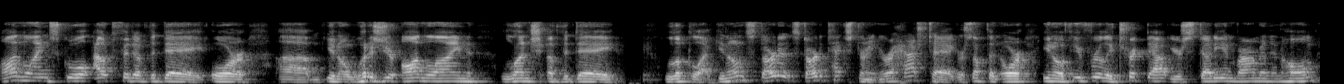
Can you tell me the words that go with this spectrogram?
online school outfit of the day or um, you know what is your online lunch of the day look like? You know, start a start a text string or a hashtag or something. Or you know, if you've really tricked out your study environment at home,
